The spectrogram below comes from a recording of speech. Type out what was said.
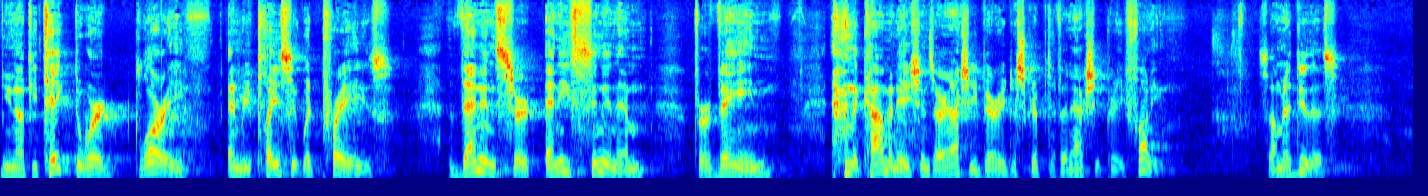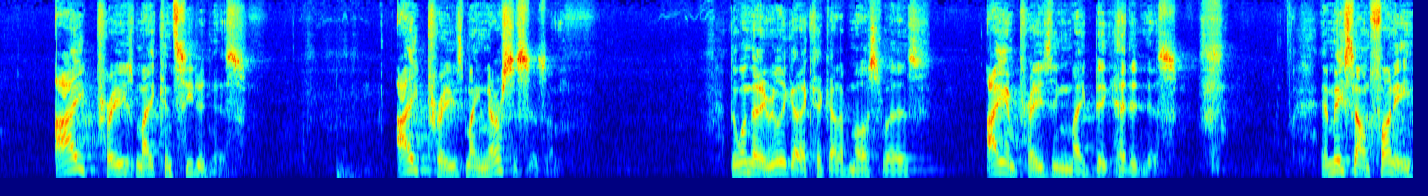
You know, if you take the word glory and replace it with praise, then insert any synonym for vain, and the combinations are actually very descriptive and actually pretty funny. So I'm going to do this. I praise my conceitedness. I praise my narcissism. The one that I really got a kick out of most was I am praising my big headedness. It may sound funny,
